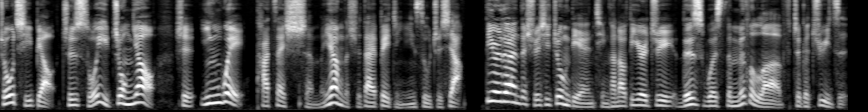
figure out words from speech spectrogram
周期表之所以重要，是因为它在什么样的时代背景因素之下。第二段的学习重点，请看到第二句，This was the middle of 这个句子。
